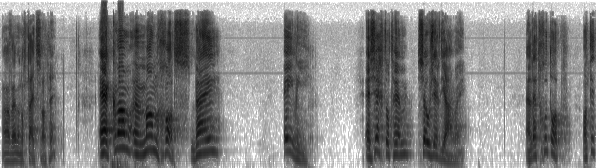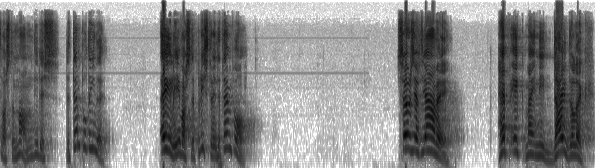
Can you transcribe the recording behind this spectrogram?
Oh, we hebben nog tijd zat, hè? Er kwam een man gods bij Eli. En zegt tot hem, zo zegt Yahweh. En let goed op, want dit was de man die dus de tempel diende. Eli was de priester in de tempel. Zo zegt Yahweh. Heb ik mij niet duidelijk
